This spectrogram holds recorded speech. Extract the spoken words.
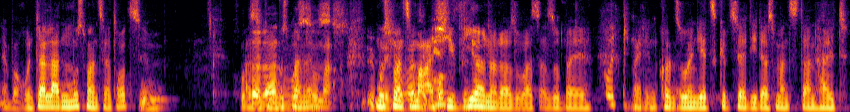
Aber runterladen muss man es ja trotzdem. Runterladen also muss man immer, muss man es immer archivieren oder sowas. Also bei, bei den Konsolen jetzt gibt es ja die, dass man es dann halt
